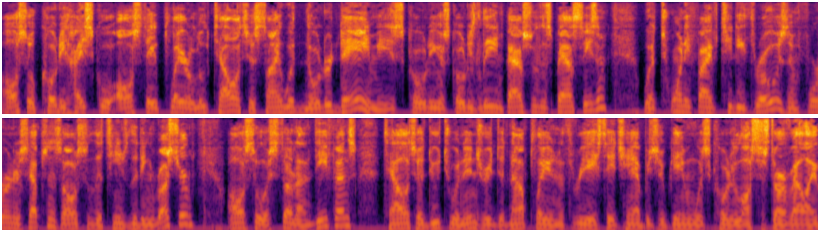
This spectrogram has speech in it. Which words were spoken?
Also, Cody High School All-State player Luke Talich has signed with Notre Dame. He's Cody was Cody's leading passer this past season with 25 TD throws and four interceptions. Also, the team's leading rusher. Also, a stud on defense. Talich, due to an injury, did not play in the 3A state championship game in which Cody lost to Star Valley.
